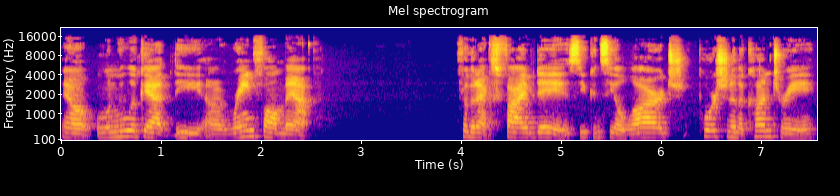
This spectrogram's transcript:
Now, when we look at the uh, rainfall map for the next five days, you can see a large portion of the country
